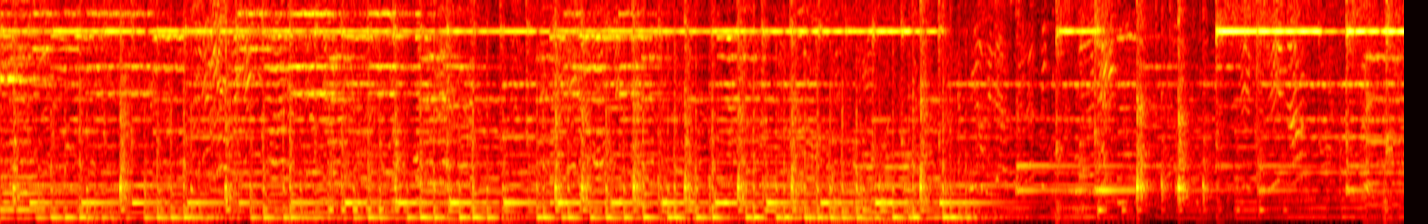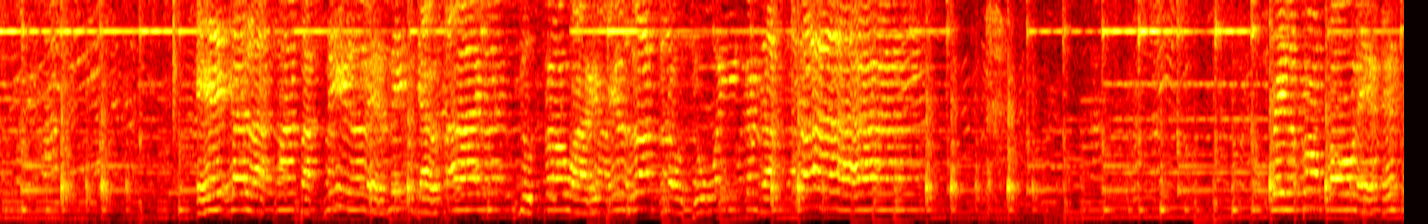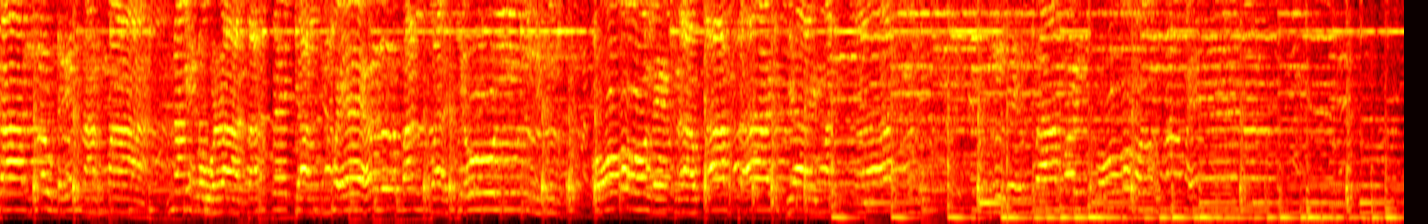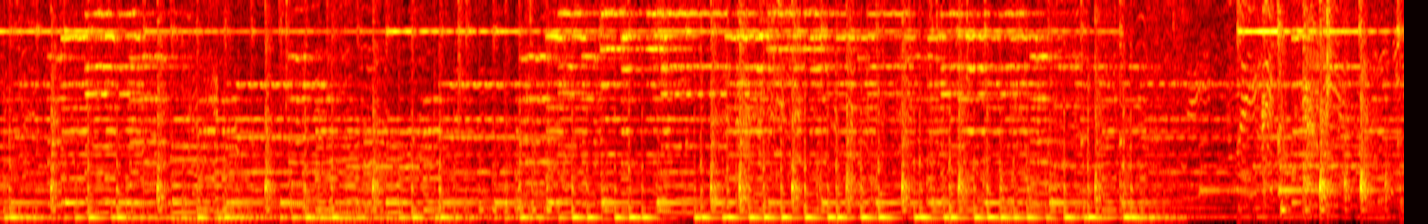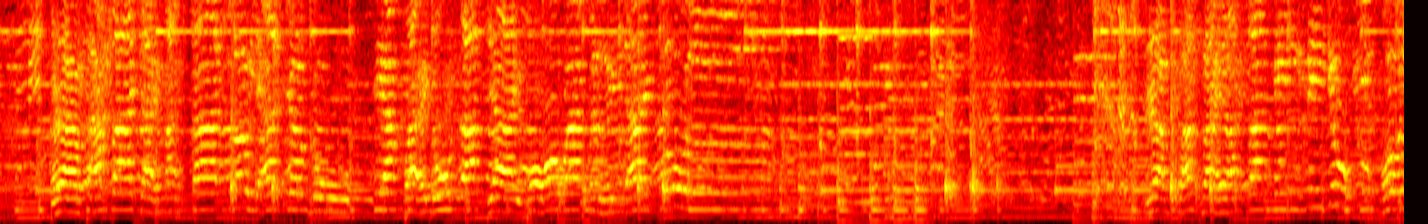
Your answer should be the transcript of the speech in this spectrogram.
เอกลักษณ์พักนี่แหละนิ่ยาวตายหยุดระไหวเป็นรักเราช่วยกันรักษา ไปละก็โตเล่การเล่าเล่นนางมา นั่งโนราตั้งแต่จังแม่ กคน รักฟ้าใรรัตั้งดินนี่ยุคทุกคน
